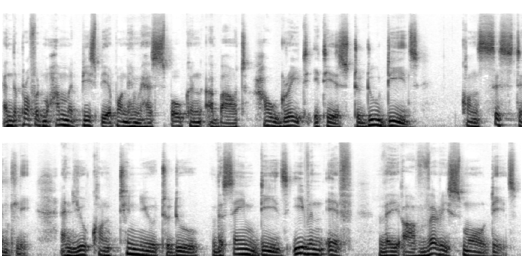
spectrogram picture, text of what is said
And the Prophet Muhammad, peace be upon him, has spoken about how great it is to do deeds consistently and you continue to do the same deeds even if they are very small deeds.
